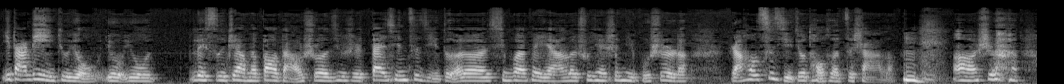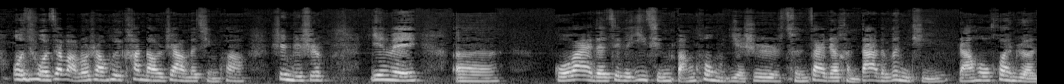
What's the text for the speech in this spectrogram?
意大利就有有有类似这样的报道，说就是担心自己得了新冠肺炎了，出现身体不适了，然后自己就投河自杀了。嗯啊、是吧？我我在网络上会看到这样的情况，甚至是因为呃。国外的这个疫情防控也是存在着很大的问题，然后患者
